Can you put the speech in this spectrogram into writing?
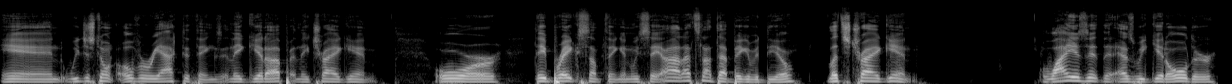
and we just don't overreact to things and they get up and they try again. Or they break something and we say, ah, that's not that big of a deal. Let's try again. Why is it that as we get older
